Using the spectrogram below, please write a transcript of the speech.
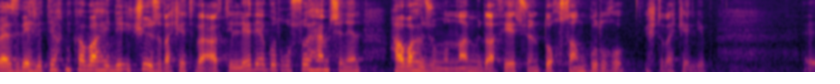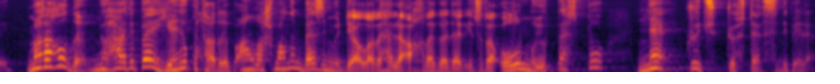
və zirehli texnika vahidi, 200 raket və artilleriya qurğusu, həmçinin hava hücumundan müdafiə üçün 90 qurğu iştirak edib. Maraqlıdır, müharibə yeni qutarıb, anlaşmanın bəzi müddəaları hələ axıra qədər icra olunmayıb, bəs bu nə güc göstərisidir belə?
